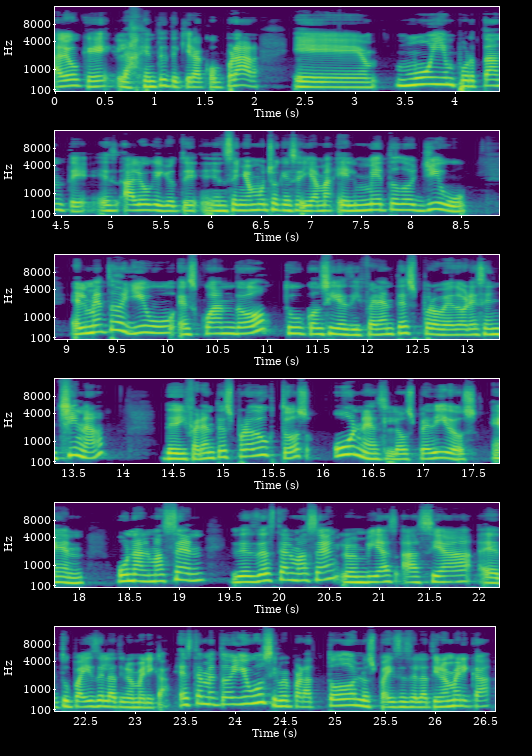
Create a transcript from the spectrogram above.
algo que la gente te quiera comprar. Eh, muy importante, es algo que yo te enseño mucho que se llama el método Jiwu. El método Jiwu es cuando tú consigues diferentes proveedores en China de diferentes productos, unes los pedidos en un almacén desde este almacén lo envías hacia eh, tu país de Latinoamérica. Este método Yubu sirve para todos los países de Latinoamérica.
